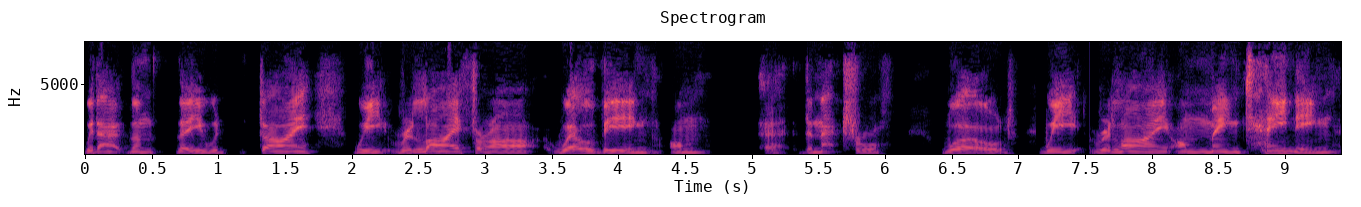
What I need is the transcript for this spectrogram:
Without them, they would die. We rely for our well being on uh, the natural world, we rely on maintaining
